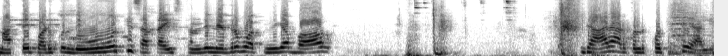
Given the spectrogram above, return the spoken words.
మా అత్తయ్య పడుకుంది ఊరికి సతాయిస్తుంది నిద్రపోతుందిగా బాగు గాలి ఆడకుండా కొట్టేయాలి.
